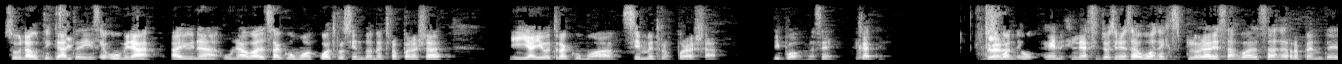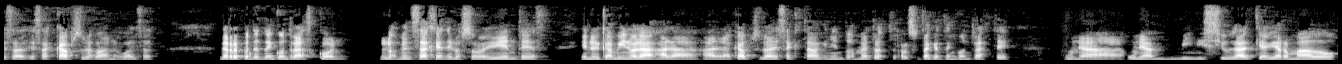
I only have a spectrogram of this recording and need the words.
Subnautica Sí. te dice, uh, mirá, hay una, una balsa como a 400 metros para allá y hay otra como a 100 metros por allá. Tipo, no sé, fíjate. Entonces, Claro. cuando- en, en la situación esa vos de explorar esas balsas, de repente, esa- esas cápsulas van o balsas, de repente te encontrás con los mensajes de los sobrevivientes. En el camino a la, a la, a la cápsula esa que estaba a 500 metros, te resulta que te encontraste una, una mini ciudad que había armado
